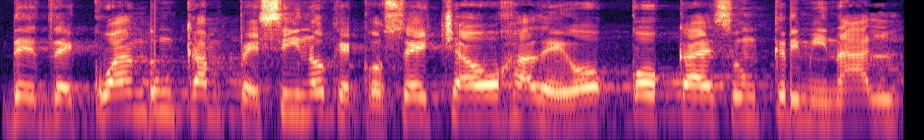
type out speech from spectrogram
¿Desde cuándo un campesino que cosecha hoja de coca es un criminal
